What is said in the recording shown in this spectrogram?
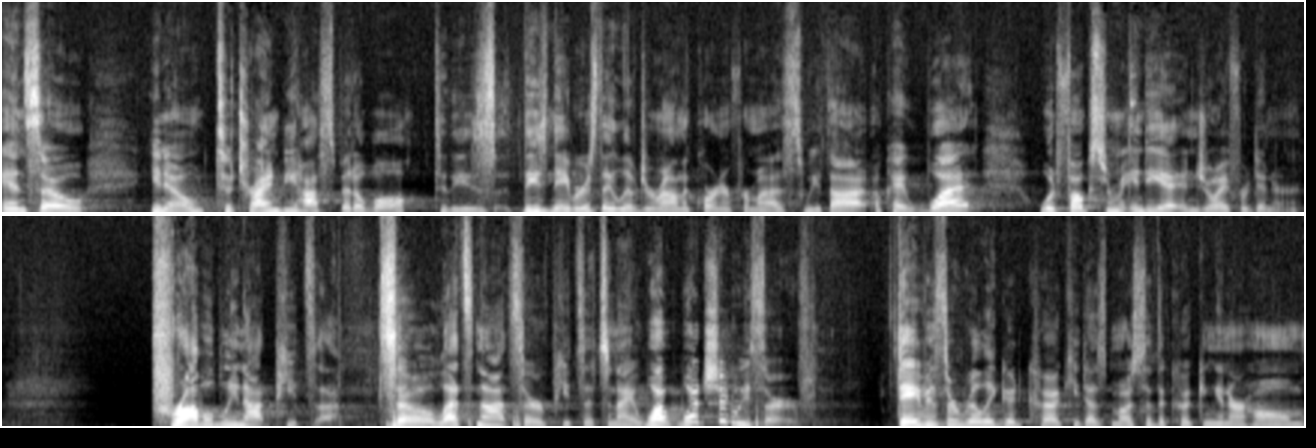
And so, you know, to try and be hospitable to these, these neighbors, they lived around the corner from us, we thought, okay, what would folks from India enjoy for dinner? Probably not pizza. So let's not serve pizza tonight. What, what should we serve? Dave is a really good cook. He does most of the cooking in our home.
